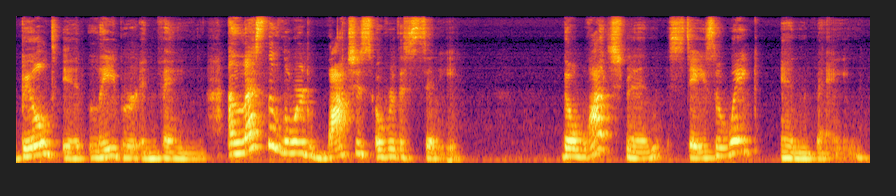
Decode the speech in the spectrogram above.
build it labor in vain. Unless the Lord watches over the city, the watchman stays awake in vain.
